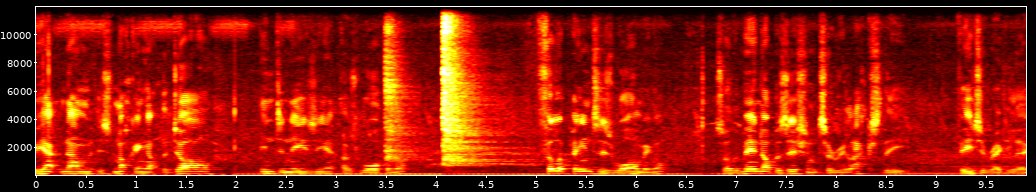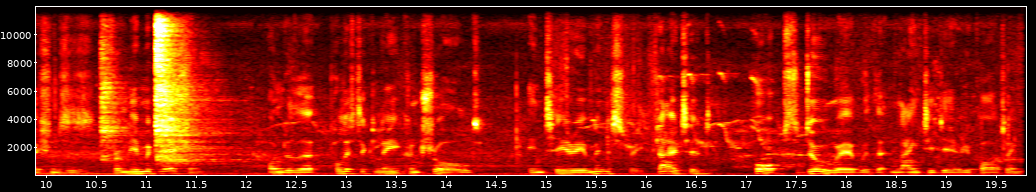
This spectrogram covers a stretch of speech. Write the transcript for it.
Vietnam is knocking at the door, Indonesia has woken up, Philippines is warming up. So the main opposition to relax the visa regulations is from the immigration under the politically controlled Interior Ministry. United hopes to do away with the 90-day reporting.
